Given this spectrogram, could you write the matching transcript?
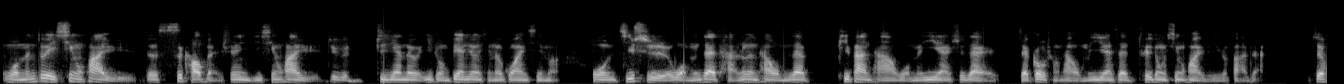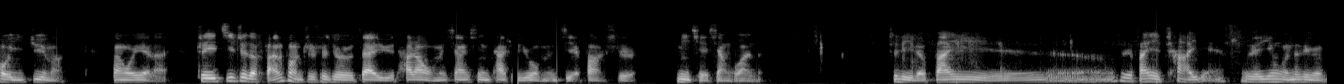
我们对性话语的思考本身以及性话语这个之间的一种辩证型的关系嘛。我即使我们在谈论它，我们在批判它，我们依然是在在构成它，我们依然在推动性话语的一个发展。最后一句嘛，翻过页来，这一机制的反讽之处就在于它让我们相信它是与我们解放是密切相关的。这里的翻译，这个翻译差一点，我觉得英文的这个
